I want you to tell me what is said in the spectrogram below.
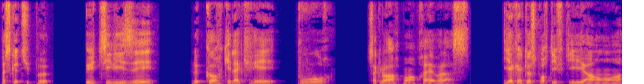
Parce que tu peux utiliser le corps qu'il a créé pour sa gloire. Bon, après, voilà. Il y a quelques sportifs qui ont,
